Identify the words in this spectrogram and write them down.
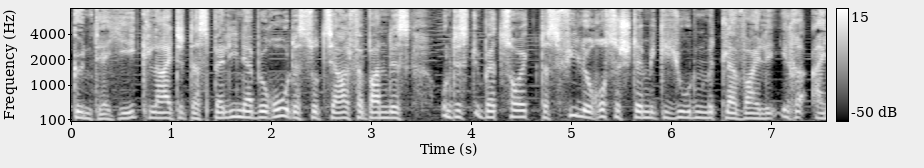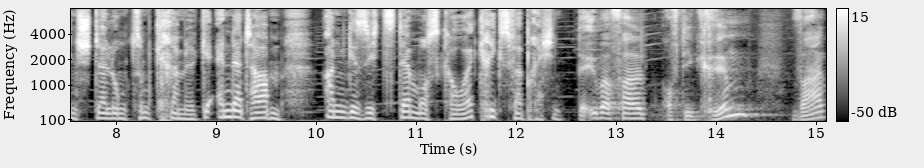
Günter Jeg leitet das Berliner Büro des Sozialverbandes und ist überzeugt, dass viele russischstämmige Juden mittlerweile ihre Einstellung zum Kreml geändert haben angesichts der Moskauer Kriegsverbrechen. Der Überfall auf die Krim war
